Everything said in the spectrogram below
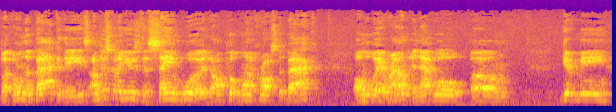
but on the back of these, I'm just going to use the same wood, and I'll put one across the back all the way around, and that will um, give me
